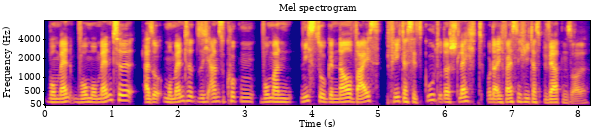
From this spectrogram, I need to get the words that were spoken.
Moment, wo Momente, also Momente sich anzugucken, wo man nicht so genau weiß, finde ich das jetzt gut oder schlecht oder ich weiß nicht, wie ich das bewerten soll.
